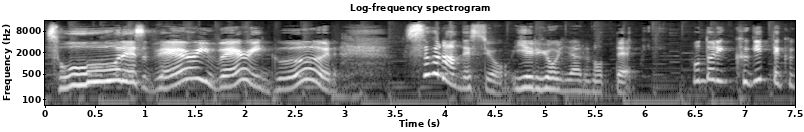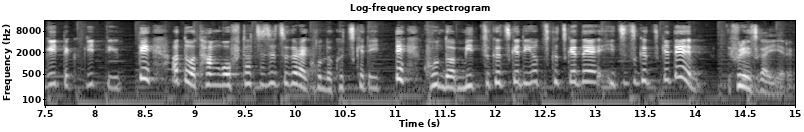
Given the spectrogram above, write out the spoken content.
そうです。very, very good. すぐなんですよ。言えるようになるのって。本当に区切って区切って区切って言って、あとは単語を2つずつぐらい今度くっつけていって、今度は3つくっつけて4つくっつけて5つくっつけてフレーズが言える。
